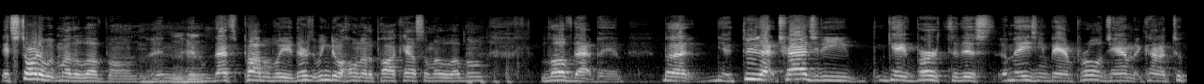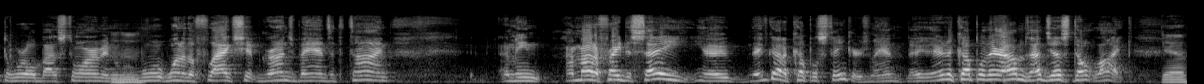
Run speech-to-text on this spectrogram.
it started with Mother Love Bone, and, and that's probably there's we can do a whole nother podcast on Mother Love Bone. Love that band. But you know, through that tragedy, gave birth to this amazing band Pearl Jam that kind of took the world by storm and mm-hmm. wa- one of the flagship grunge bands at the time. I mean, I'm not afraid to say, you know, they've got a couple stinkers, man. They- There's a couple of their albums I just don't like. Yeah.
